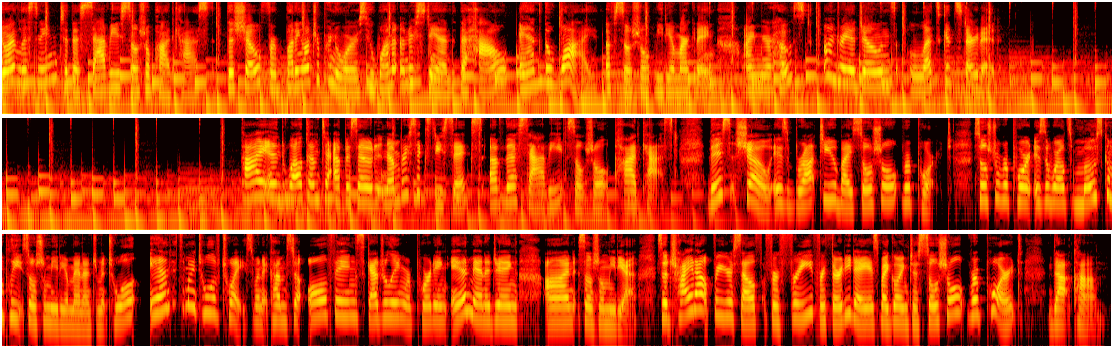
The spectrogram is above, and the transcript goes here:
You're listening to the Savvy Social Podcast, the show for budding entrepreneurs who want to understand the how and the why of social media marketing. I'm your host, Andrea Jones. Let's get started. Hi, and welcome to episode number 66 of the Savvy Social Podcast. This show is brought to you by Social Report. Social Report is the world's most complete social media management tool, and it's my tool of choice when it comes to all things scheduling, reporting, and managing on social media. So try it out for yourself for free for 30 days by going to socialreport.com.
